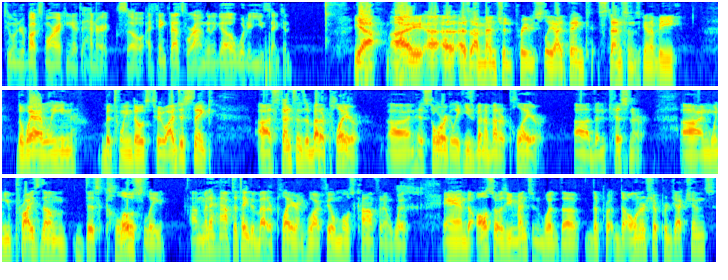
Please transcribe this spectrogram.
200 bucks more I can get to Henrik. So I think that's where I'm going to go. What are you thinking? Yeah, I, uh, as I mentioned previously, I think Stenson's going to be the way I lean between those two. I just think uh, Stenson's a better player, uh, and historically he's been a better player uh, than Kisner. Uh, and when you price them this closely, I'm going to have to take the better player and who I feel most confident with. And also, as you mentioned, with the the, the ownership projections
